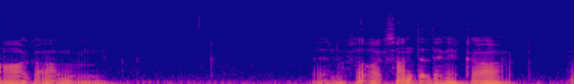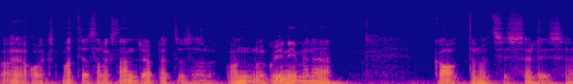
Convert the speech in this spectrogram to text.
aga noh, see Aleksandr tehnika, oleks Mattias Aleksandri õpetusel on nagu inimene kaotanud siis sellise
